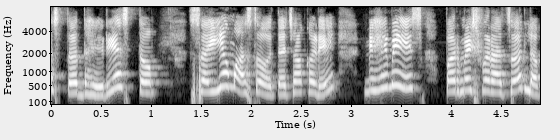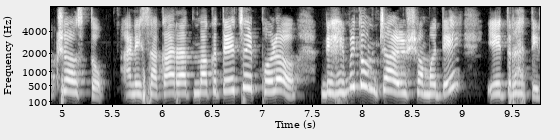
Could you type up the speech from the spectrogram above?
असतं धैर्य असतं संयम असतं त्याच्याकडे नेहमीच परमेश्वराचं लक्ष असतं. आणि सकारात्मकतेचे फळं नेहमी तुमच्या आयुष्यामध्ये येत राहतील.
